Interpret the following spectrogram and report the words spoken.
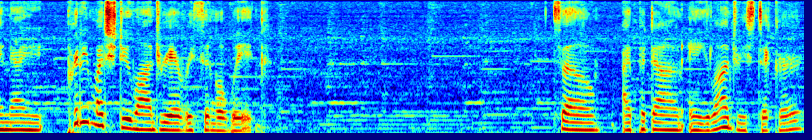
And I pretty much do laundry every single week. So I put down a laundry sticker.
